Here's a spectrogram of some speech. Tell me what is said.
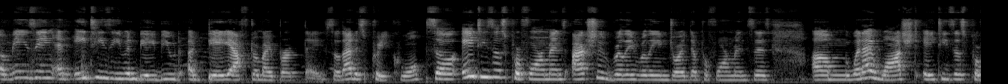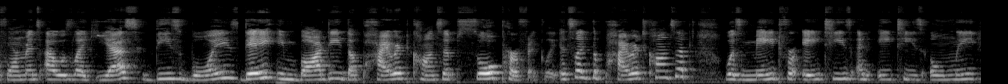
amazing. And ATEEZ even debuted a day after my birthday. So that is pretty cool. So ATEEZ's performance, I actually really, really enjoyed their performances. Um, when I watched ATEEZ's performance, I was like, yes, these boys, they embody the pirate concept so perfectly. It's like the pirate concept was made for ATEEZ and ATEEZ only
